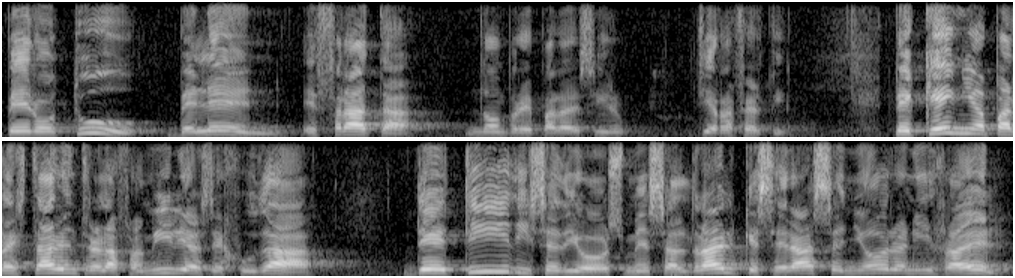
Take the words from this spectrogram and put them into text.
Pero tú, Belén, Efrata, nombre para decir tierra fértil, pequeña para estar entre las familias de Judá, de ti, dice Dios, me saldrá el que será Señor en Israel.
